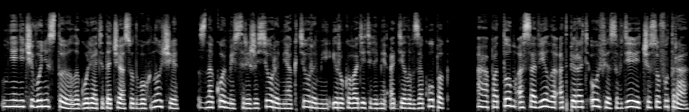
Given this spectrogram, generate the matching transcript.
Мне ничего не стоило гулять до часу-двух ночи, знакомясь с режиссерами, актерами и руководителями отделов закупок, а потом осовела отпирать офис в девять часов утра,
